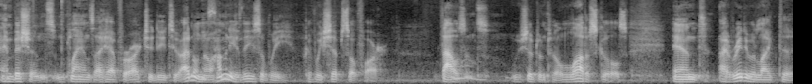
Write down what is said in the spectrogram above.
ambitions and plans I have for R2D2. I don't know how many of these have we have we shipped so far. Thousands. Mm-hmm. We've shipped them to a lot of schools, and I really would like to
